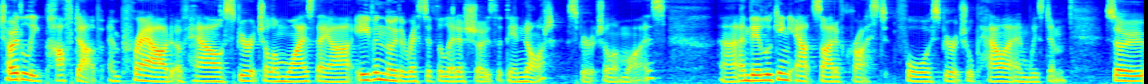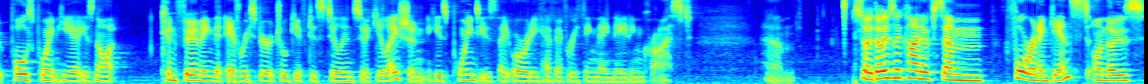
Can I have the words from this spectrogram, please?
totally puffed up and proud of how spiritual and wise they are, even though the rest of the letter shows that they're not spiritual and wise. Uh, and they're looking outside of Christ for spiritual power and wisdom. So, Paul's point here is not confirming that every spiritual gift is still in circulation. His point is they already have everything they need in Christ. Um, so those are kind of some for and against on those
